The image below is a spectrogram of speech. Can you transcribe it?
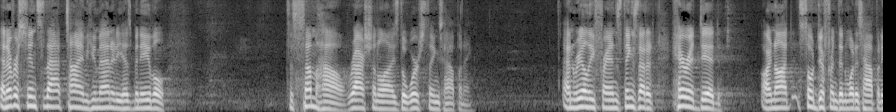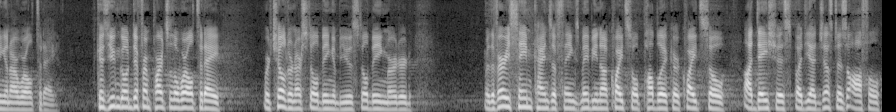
And ever since that time, humanity has been able to somehow rationalize the worst things happening. And really, friends, things that Herod did are not so different than what is happening in our world today. Because you can go different parts of the world today where children are still being abused, still being murdered, where the very same kinds of things, maybe not quite so public or quite so audacious, but yet just as awful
